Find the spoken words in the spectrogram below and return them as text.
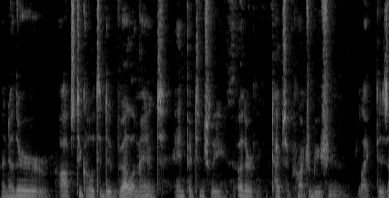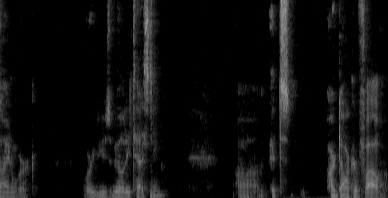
Another obstacle to development and potentially other types of contribution like design work or usability testing. Um, it's our Docker file.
